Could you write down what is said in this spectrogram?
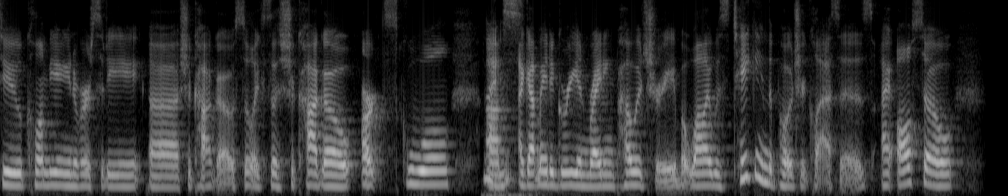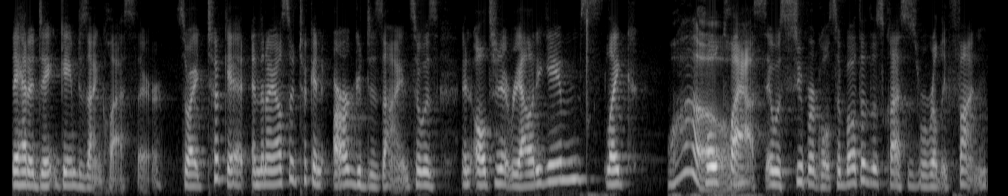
to Columbia University, uh, Chicago. So like the Chicago Art School. Nice. Um, I got my degree in writing poetry, but while I was taking the poetry classes, I also they had a da- game design class there. So I took it, and then I also took an ARG design. So it was an alternate reality games like Whoa! whole class. It was super cool. So both of those classes were really fun.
